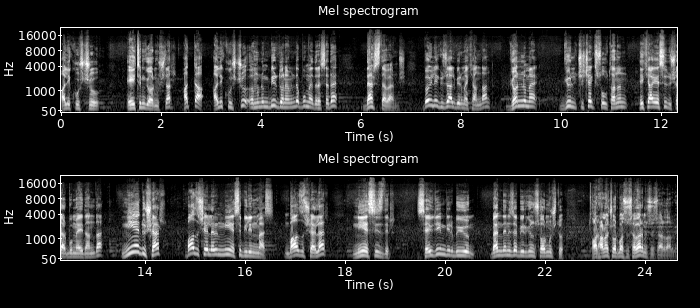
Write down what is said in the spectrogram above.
Ali Kuşçu eğitim görmüşler. Hatta Ali Kuşçu ömrünün bir döneminde bu medresede ders de vermiş. Böyle güzel bir mekandan gönlüme Gül Çiçek Sultan'ın hikayesi düşer bu meydanda. Niye düşer? Bazı şeylerin niyesi bilinmez. Bazı şeyler niyesizdir. Sevdiğim bir büyüğüm bendenize bir gün sormuştu. Tarhana çorbası sever misin Serdar Bey?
